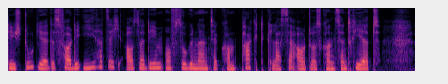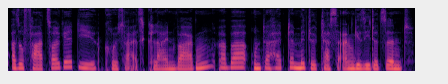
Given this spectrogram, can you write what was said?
Die Studie des VDI hat sich außerdem auf sogenannte Kompaktklasse-Autos konzentriert, also Fahrzeuge, die größer als Kleinwagen, aber unterhalb der Mittelklasse angesiedelt sind.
